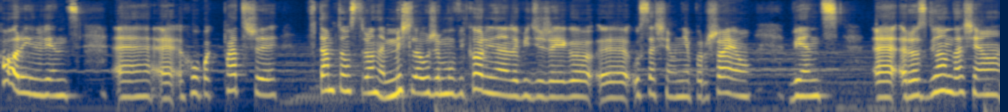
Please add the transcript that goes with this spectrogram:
Corin, więc e, e, chłopak patrzy w tamtą stronę. Myślał, że mówi Corin, ale widzi, że jego e, usta się nie poruszają, więc e, rozgląda się e,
